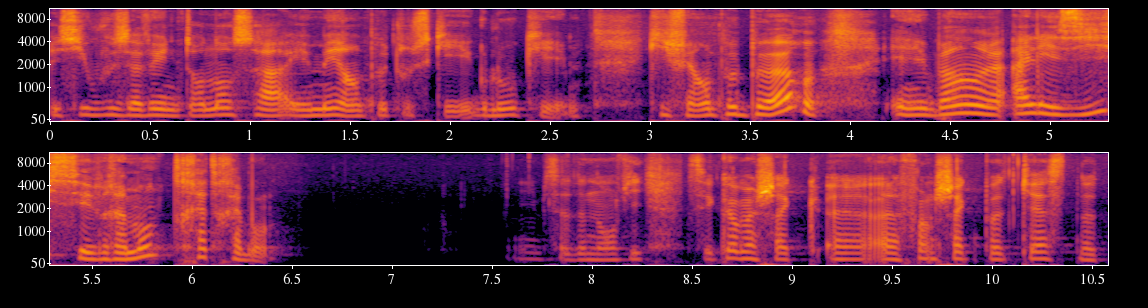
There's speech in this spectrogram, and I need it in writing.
et si vous avez une tendance à aimer un peu tout ce qui est glauque et qui fait un peu peur, et eh ben allez-y, c'est vraiment très très bon ça donne envie. C'est comme à, chaque, euh, à la fin de chaque podcast, notre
